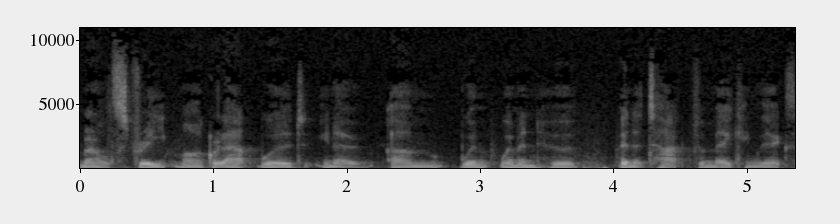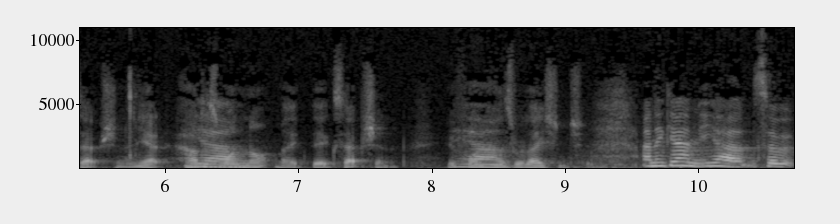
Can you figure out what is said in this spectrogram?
Meryl Streep, Margaret Atwood, you know, um, women who have been attacked for making the exception. And yet, how yeah. does one not make the exception? If yeah. one has relationships. And again, yeah. So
